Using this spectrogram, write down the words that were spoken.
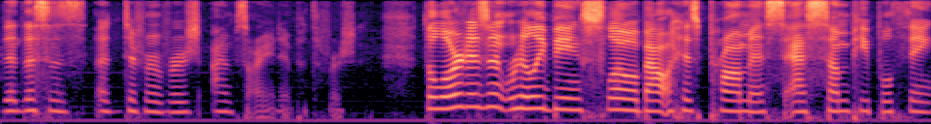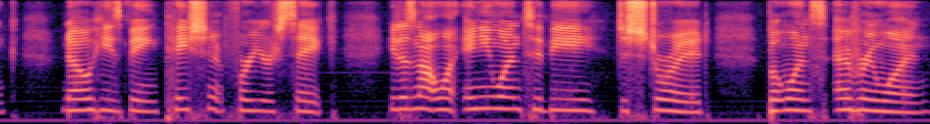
this is a different version. I'm sorry, I didn't put the version. The Lord isn't really being slow about his promise, as some people think. No, he's being patient for your sake. He does not want anyone to be destroyed, but wants everyone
